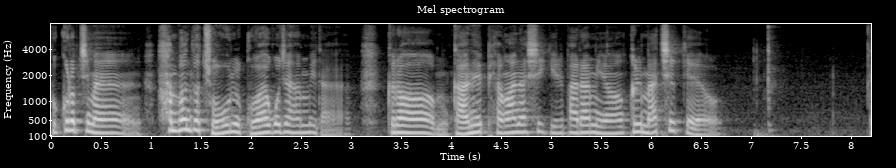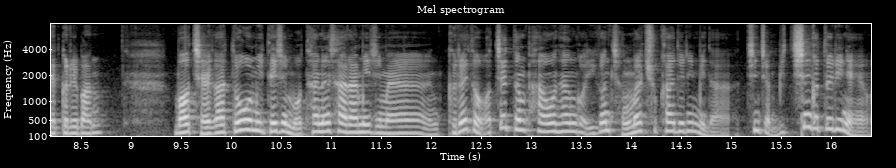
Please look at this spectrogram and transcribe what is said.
부끄럽지만 한 번 더 조언을 구하고자 합니다. 그럼 간에 평안하시길 바라며 글 마칠게요. 댓글 1번 뭐 제가 도움이 되지 못하는 사람이지만 그래도 어쨌든 파혼한 거 이건 정말 축하드립니다. 진짜 미친 것들이네요.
